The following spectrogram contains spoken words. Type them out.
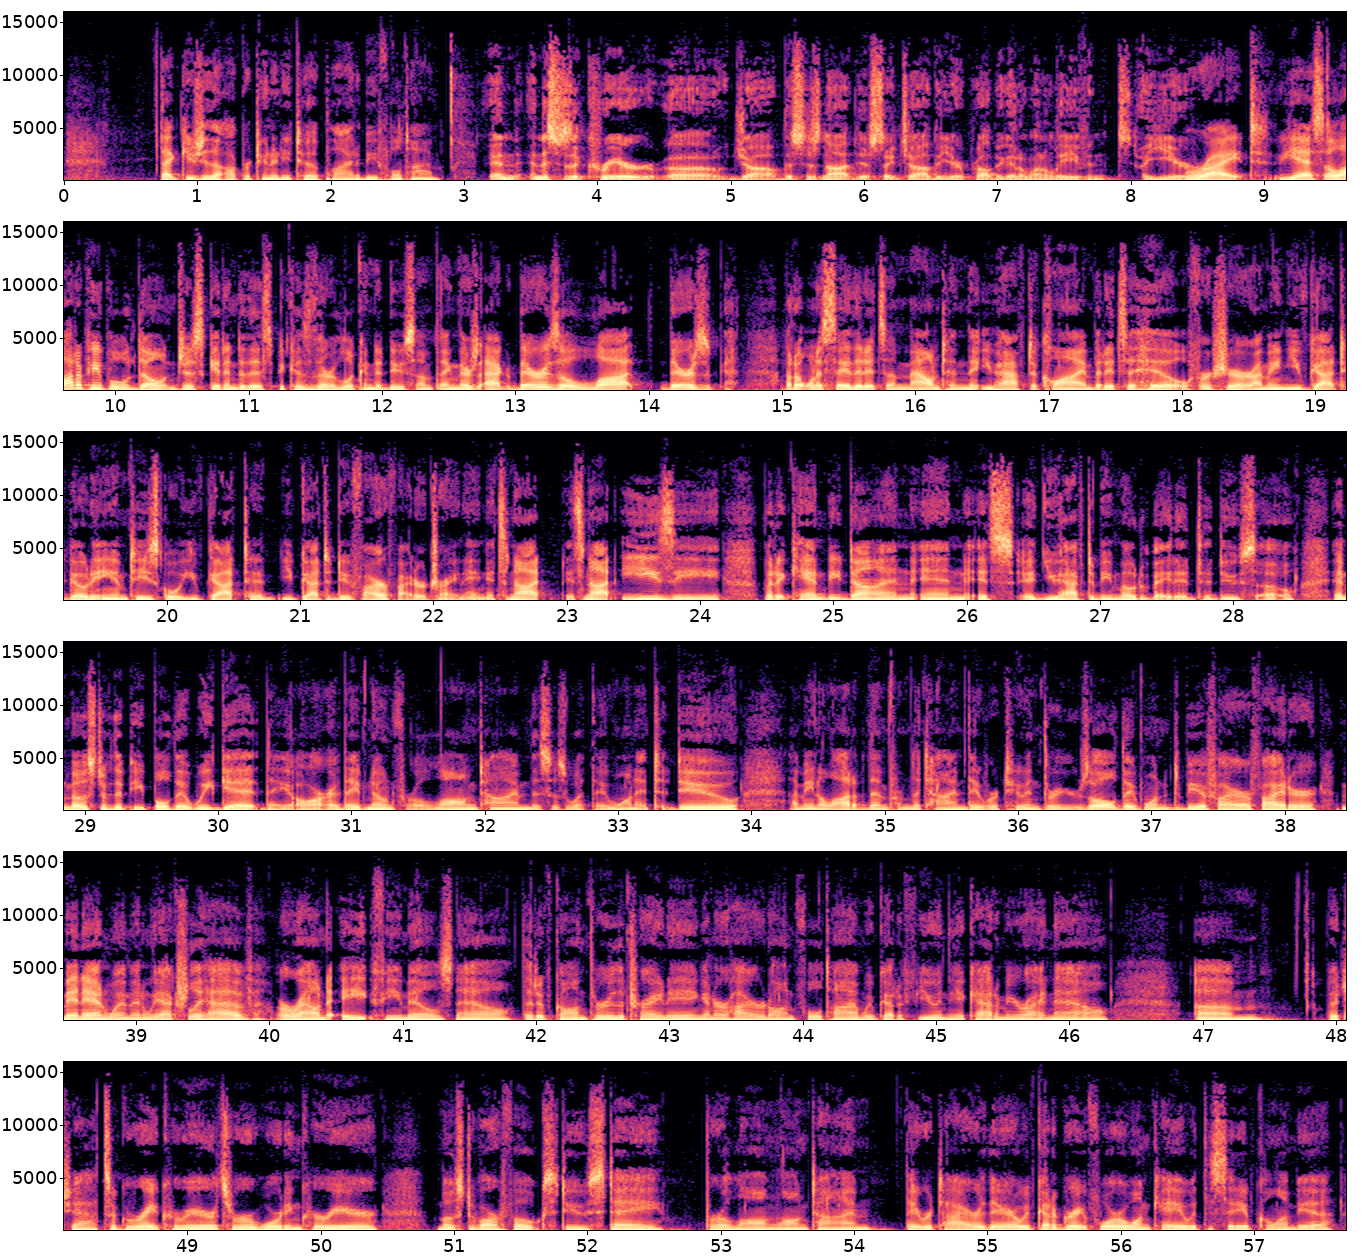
that gives you the opportunity to apply to be full time. And and this is a career uh, job. This is not just a job that you're probably going to want to leave in a year. Right. Yes. A lot of people don't just get into this because they're looking to do something. There's there is a lot. There's I don't want to say that it's a mountain that you have to climb, but it's a hill for sure. I mean, you've got to go to EMT school. You've got to you've got to do firefighter training. It's not it's not easy, but it can be done, and it's you have to be motivated to do so. And most of the people that we get, they are. They've known for a long time this is what they wanted to do. I mean, a lot of them from the time they were two and three years old, they've wanted to be a firefighter, men and women. We actually have around eight females now that have gone through the training and are hired on full time. We've got a few in the academy right now. Um, but yeah, it's a great career. It's a rewarding career. Most of our folks do stay for a long, long time. They retire there. We've got a great 401k with the city of Columbia.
